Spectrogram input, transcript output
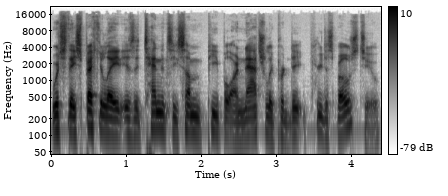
which they speculate is a tendency some people are naturally predisposed to.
